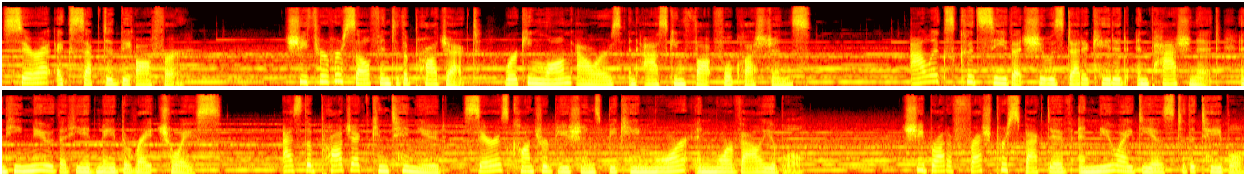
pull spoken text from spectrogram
Sarah accepted the offer. She threw herself into the project, working long hours and asking thoughtful questions. Alex could see that she was dedicated and passionate, and he knew that he had made the right choice. As the project continued, Sarah's contributions became more and more valuable. She brought a fresh perspective and new ideas to the table,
